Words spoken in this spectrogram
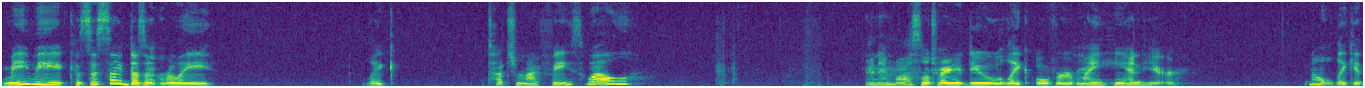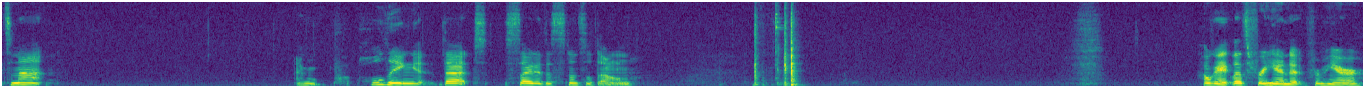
Maybe, because this side doesn't really, like, touch my face well. And I'm also trying to do like over my hand here. No, like it's not. I'm holding that side of the stencil down. Okay, let's freehand it from here.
